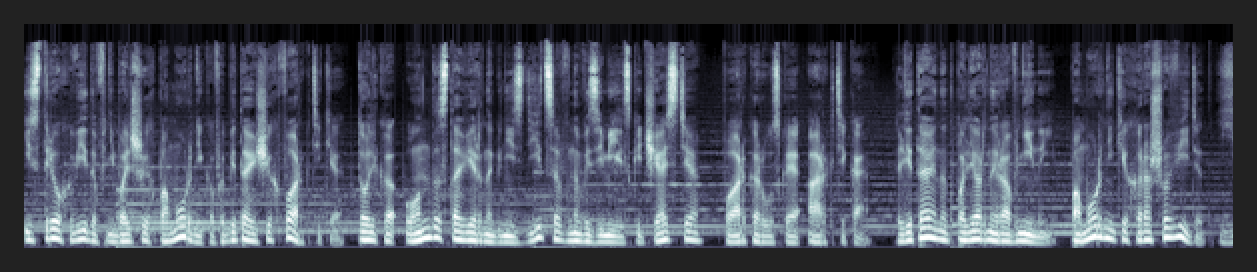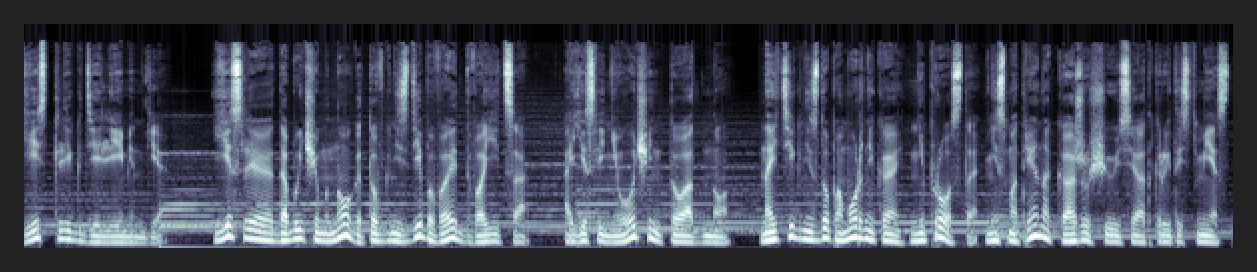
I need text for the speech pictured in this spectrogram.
Из трех видов небольших поморников, обитающих в Арктике, только он достоверно гнездится в новоземельской части парка «Русская Арктика». Летая над полярной равниной, поморники хорошо видят, есть ли где лемминги. Если добычи много, то в гнезде бывает два яйца, а если не очень, то одно. Найти гнездо поморника непросто, несмотря на кажущуюся открытость мест,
